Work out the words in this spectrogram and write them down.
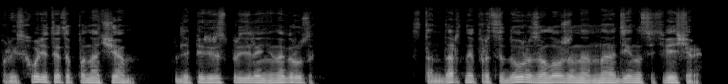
Происходит это по ночам для перераспределения нагрузок. Стандартная процедура заложена на 11 вечера.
